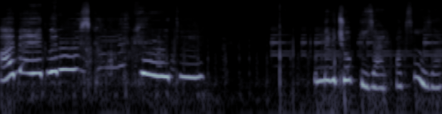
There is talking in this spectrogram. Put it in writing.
Abi ayaklarım ıskalamak gördü. Bunun evi çok güzel. Baksanıza.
